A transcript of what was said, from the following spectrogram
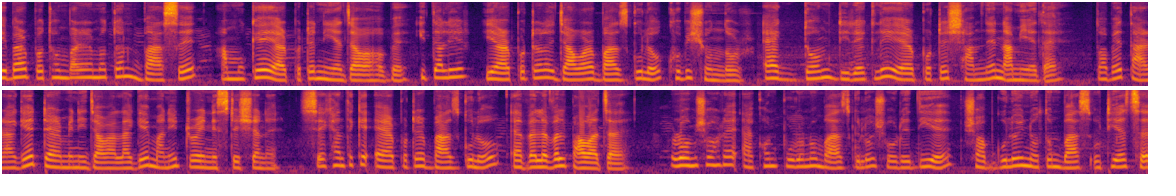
এইবার প্রথমবারের মতন বাসে আম্মুকে এয়ারপোর্টে নিয়ে যাওয়া হবে। ইতালির এয়ারপোর্টে যাওয়ার বাসগুলো খুবই সুন্দর। একদম ডিরেক্টলি এয়ারপোর্টের সামনে নামিয়ে দেয়। তবে তার আগে টার্মিনি যাওয়া লাগে মানে ট্রেন স্টেশনে। সেখান থেকে এয়ারপোর্টের বাসগুলো অ্যাভেলেবেল পাওয়া যায়। রোম শহরে এখন পুরনো বাসগুলো সরে দিয়ে সবগুলোই নতুন বাস উঠিয়েছে।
